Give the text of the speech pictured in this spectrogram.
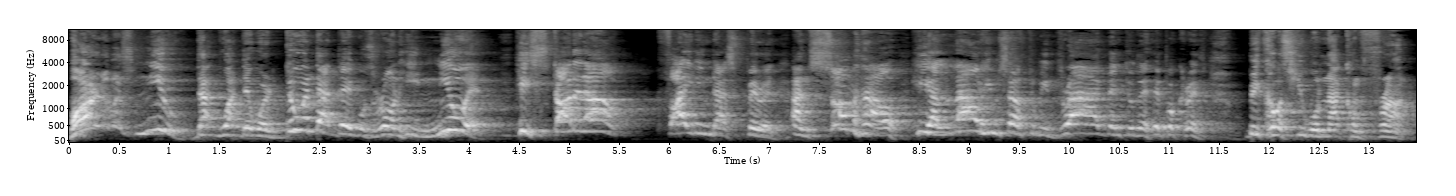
Barnabas knew that what they were doing that day was wrong. He knew it. He started out fighting that spirit. And somehow he allowed himself to be dragged into the hypocrites because he will not confront.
